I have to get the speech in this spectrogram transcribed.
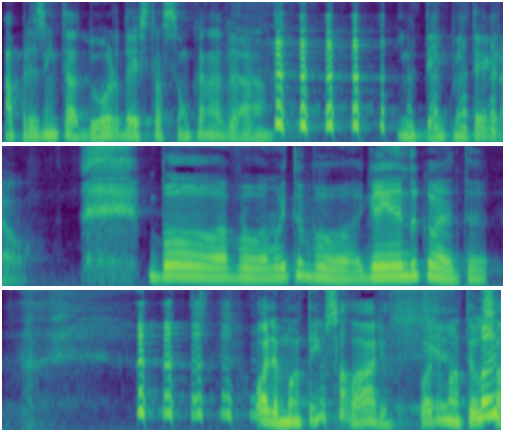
apresentador da Estação Canadá em tempo integral. Boa, boa, muito boa. Ganhando quanto? Olha, mantém o salário. Pode manter o mantendo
